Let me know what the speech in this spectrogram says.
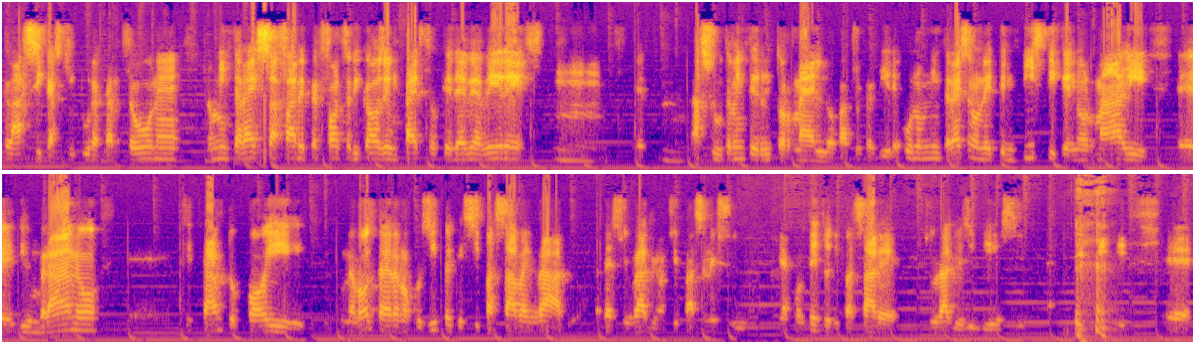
classica struttura canzone, non mi interessa fare per forza di cose un pezzo che deve avere mh, mm, assolutamente il ritornello, faccio per dire, o non mi interessano le tempistiche normali eh, di un brano, eh, che tanto poi una volta erano così perché si passava in radio, adesso in radio non ci passa nessuno, mi accontento di passare su radio esibirsi, quindi, eh,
